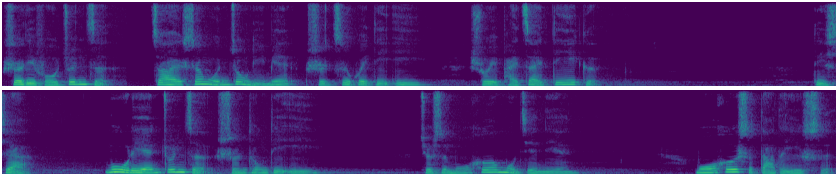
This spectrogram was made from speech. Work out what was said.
舍利弗尊者在声闻众里面是智慧第一，所以排在第一个。底下目连尊者神通第一，就是摩诃目犍连。摩诃是大的意思，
